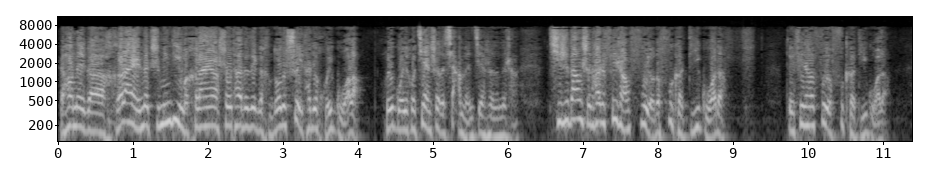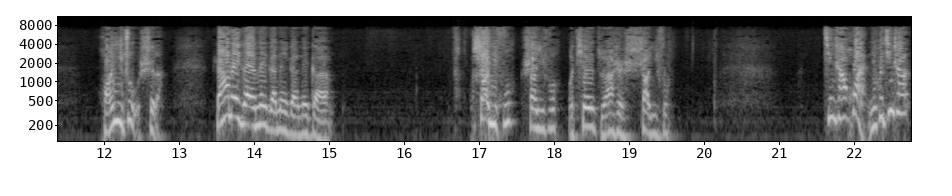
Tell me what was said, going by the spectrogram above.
然后那个荷兰人的殖民地嘛，荷兰人要收他的这个很多的税，他就回国了，回国以后建设的厦门，建设的那啥，其实当时他是非常富有的，富可敌国的，对，非常富有，富可敌国的，黄义柱是的，然后那个那个那个那个。邵逸夫，邵逸夫，我贴的主要是邵逸夫，经常换，你会经常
